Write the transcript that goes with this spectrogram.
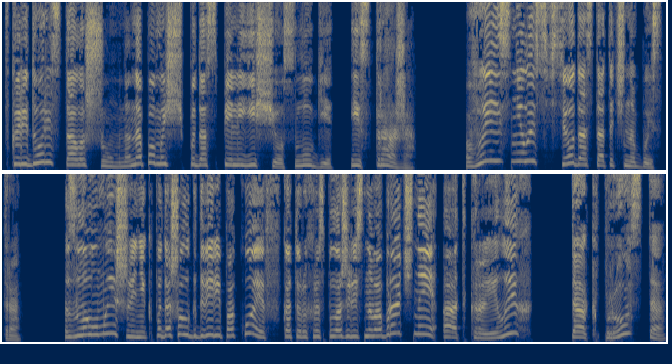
В коридоре стало шумно. На помощь подоспели еще слуги и стража. Выяснилось все достаточно быстро. Злоумышленник подошел к двери покоев, в которых расположились новобрачные, открыл их. Так просто?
